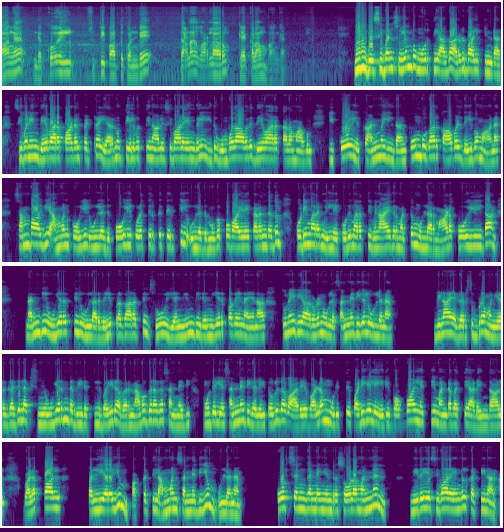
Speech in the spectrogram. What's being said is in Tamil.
வாங்க இந்த கோயில் சுற்றி பார்த்து கொண்டே தல வரலாறும் கேட்கலாம் வாங்க. இங்கு சிவன் சுயம்பு மூர்த்தியாக அருள்பாலிக்கின்றார். சிவனின் தேவார பாடல் பெற்ற இருநூத்தி எழுவத்தி நாலு சிவாலயங்களில் இது ஒன்பதாவது தேவார தலமாகும். இக்கோயிலுக்கு அண்மையில்தான் பூம்புகார் காவல் தெய்வமான சம்பாகி அம்மன் கோயில் உள்ளது. கோயில் குளத்திற்கு தெற்கில் உள்ளது. முகப்பு வாயிலை கடந்ததும் கொடிமரம் இல்லை. கொடிமரத்து விநாயகர் மட்டும் உள்ளார். மாடக் கோயிலில்தான் நந்தி உயரத்தில் உள்ளார். வெளிப்பிரகாரத்தில் சூரியன் இந்திரன் இயற்பகை நயனார் துணைவியாருடன் உள்ள சன்னதிகள் உள்ளன. விநாயகர் சுப்பிரமணியர் கஜலட்சுமி உயர்ந்த பீடத்தில் பைரவர் நவகிரக சன்னதி முதலிய சன்னதிகளை தொழுதவாறே வளம் முடித்து படிகளேறி வௌவால் நெத்தி மண்டபத்தை அடைந்தால் வளப்பால் பள்ளியறையும் பக்கத்தில் அம்மன் சன்னதியும் உள்ளன. கோட்செங்கண்ணை என்ற சோழ மன்னன் நிறைய சிவாலயங்கள் கட்டினான்.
